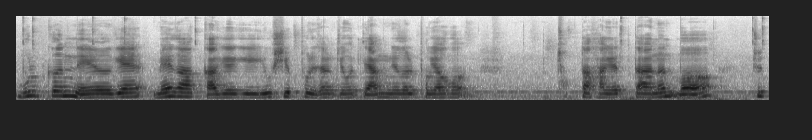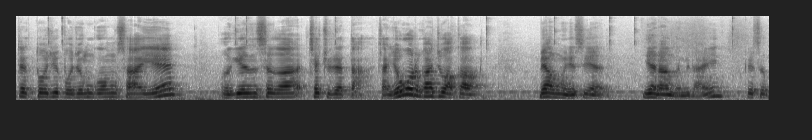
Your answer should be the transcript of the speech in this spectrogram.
물건 내역에 매각 가격이 60% 이상일 경우 대항력을 포기하고 촉탁하겠다는 뭐 주택도시보증공사의 의견서가 제출됐다. 자, 요거를 가지고 아까 매각문에서 연한 겁니다. 그래서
